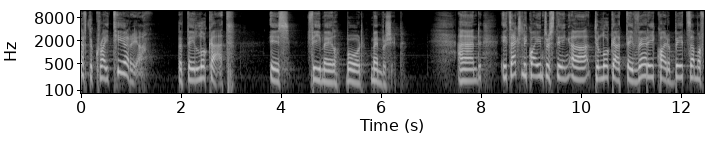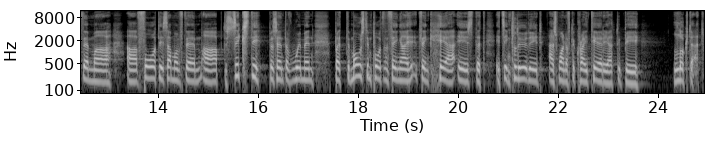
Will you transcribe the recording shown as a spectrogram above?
of the criteria that they look at is female board membership. And it's actually quite interesting uh, to look at. They vary quite a bit. Some of them are uh, 40, some of them are up to 60% of women. But the most important thing I think here is that it's included as one of the criteria to be looked at.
